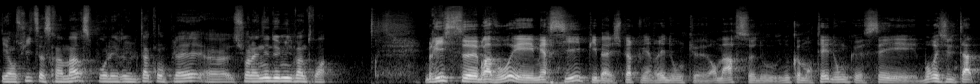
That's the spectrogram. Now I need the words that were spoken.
Et ensuite, ça sera mars pour les résultats complets euh, sur l'année 2023. Brice, bravo et merci. Puis bah, j'espère que vous viendrez donc en mars nous, commenter donc ces bons résultats.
